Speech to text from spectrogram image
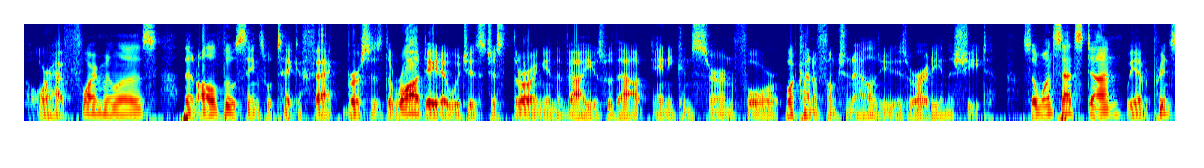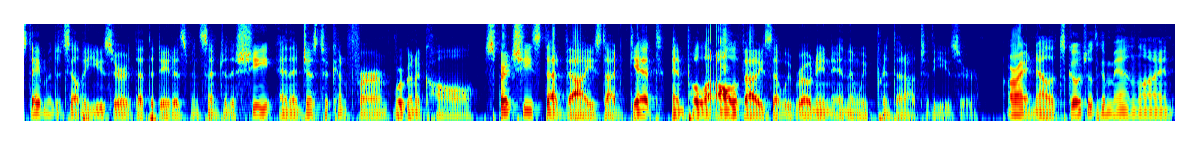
or have formulas, then all of those things will take effect versus the raw data, which is just throwing in the values without any concern for what kind of functionality is already in the sheet. So once that's done, we have a print statement to tell the user that the data has been sent to the sheet. And then just to confirm, we're going to call spreadsheets.values.get and pull out all the values that we wrote in, and then we print that out to the user. Alright, now let's go to the command line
